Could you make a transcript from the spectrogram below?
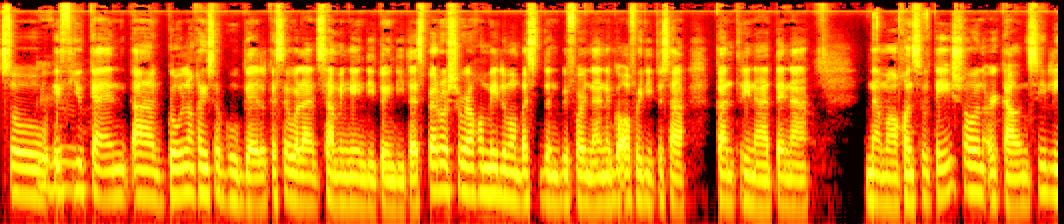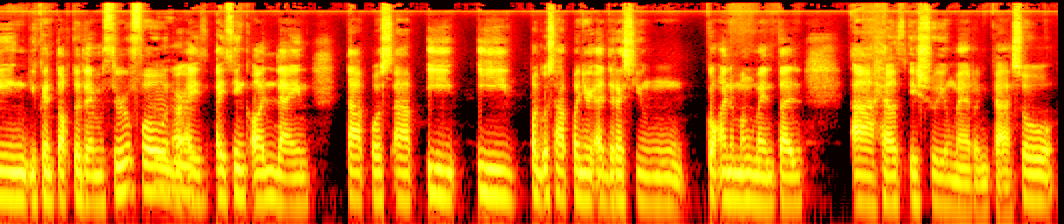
So if you can, uh, go lang kayo sa Google kasi wala sa amin ngayon dito yung details. Pero sure ako may lumabas doon before na nag-offer dito sa country natin na na mga consultation or counseling. You can talk to them through phone or I, I think online. Tapos uh, i, i pag-usapan your address yung kung anumang mental uh, health issue yung meron ka. So,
